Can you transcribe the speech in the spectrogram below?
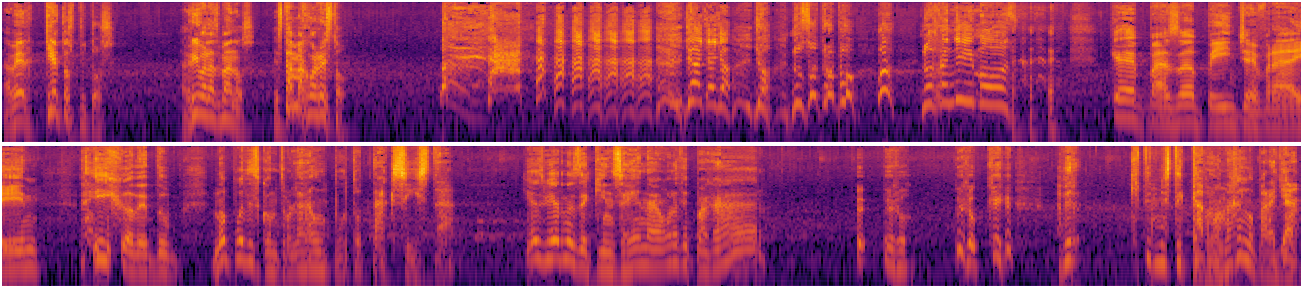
A ver, quietos, putos. Arriba las manos. Están bajo arresto. ¡Ya, ya, ya! ¡Ya! ¡Nosotros po! ¡Ah! ¡Nos rendimos! ¿Qué pasó, pinche Efraín? Hijo de tu... No puedes controlar a un puto taxista. Ya es viernes de quincena, hora de pagar. Pero... ¿Pero qué? A ver, quítenme este cabrón, háganlo para allá.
